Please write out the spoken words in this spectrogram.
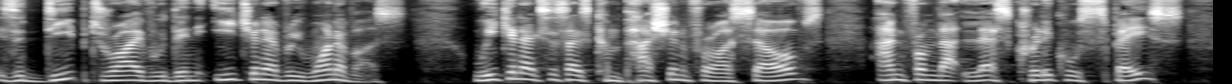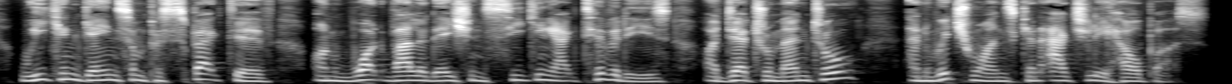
is a deep drive within each and every one of us, we can exercise compassion for ourselves. And from that less critical space, we can gain some perspective on what validation seeking activities are detrimental and which ones can actually help us.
